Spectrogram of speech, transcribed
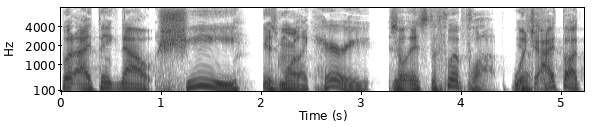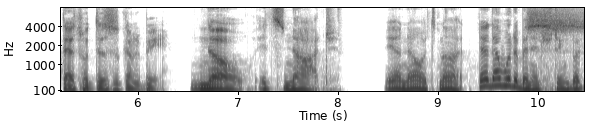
But I think now she is more like Harry. So Yeah. it's the flip flop, which Yes. I thought that's what this is going to be. No, it's not. Yeah, no, it's not. That, that would have been interesting, but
